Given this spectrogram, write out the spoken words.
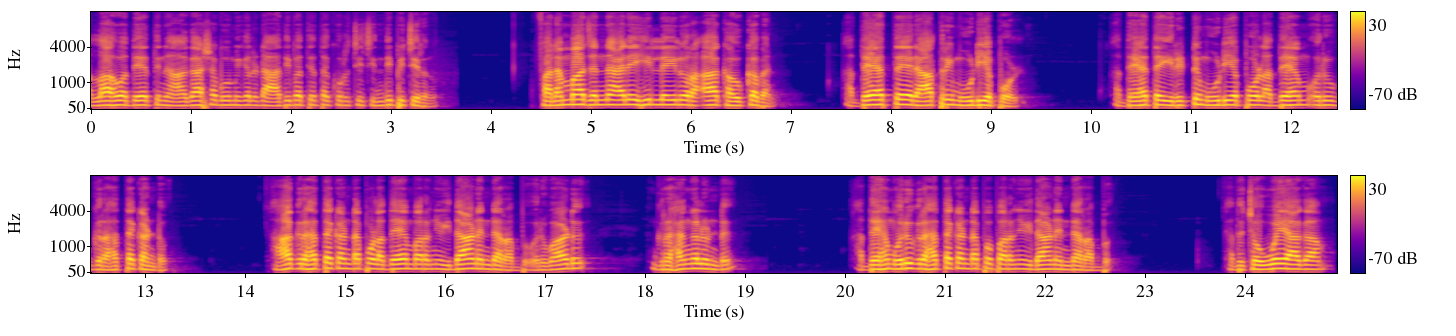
അള്ളാഹു അദ്ദേഹത്തിന് ആകാശഭൂമികളുടെ ആധിപത്യത്തെക്കുറിച്ച് ചിന്തിപ്പിച്ചിരുന്നു. ഫലമ്മ ജന്ന അലഹില്ലയിലു റആ കൗക്കബൻ അദ്ദേഹത്തെ രാത്രി മൂടിയപ്പോൾ അദ്ദേഹത്തെ ഇരുട്ട് മൂടിയപ്പോൾ അദ്ദേഹം ഒരു ഗ്രഹത്തെ കണ്ടു. ആ ഗ്രഹത്തെ കണ്ടപ്പോൾ അദ്ദേഹം പറഞ്ഞു ഇതാണ് എന്റെ റബ്ബ്. ഒരുപാട് ഗ്രഹങ്ങളുണ്ട്. അദ്ദേഹം ഒരു ഗ്രഹത്തെ കണ്ടപ്പോൾ പറഞ്ഞു ഇതാണ് എന്റെ റബ്ബ്. അത് ചൊവ്വയാകാം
